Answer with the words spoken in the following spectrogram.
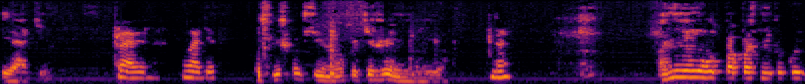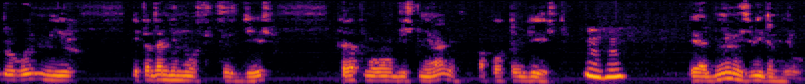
И один. Правильно. Молодец. Слишком сильного притяжения ее. Да. Они не могут попасть в никакой другой мир. И тогда не носятся здесь. Когда-то мы вам объясняли о полтергейсте. Угу. И одним из видов его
